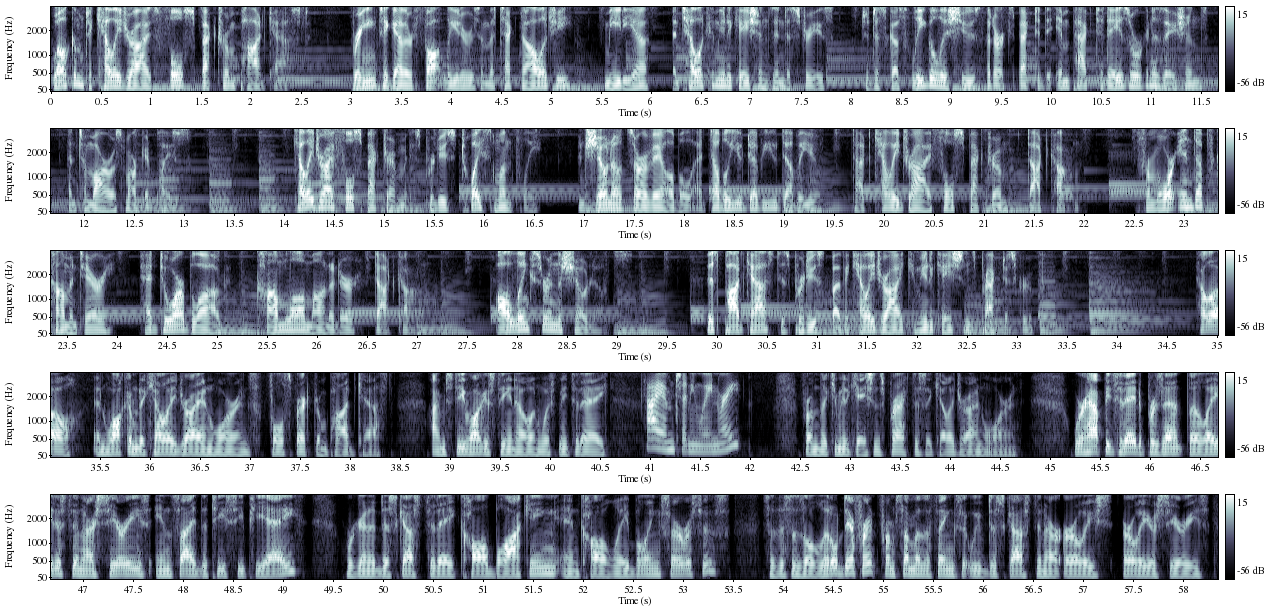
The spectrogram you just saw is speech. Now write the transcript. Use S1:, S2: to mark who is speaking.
S1: Welcome to Kelley Drye's Full Spectrum podcast, bringing together thought leaders in the technology, media, and telecommunications industries to discuss legal issues that are expected to impact today's organizations and tomorrow's marketplace. Kelley Drye Full Spectrum is produced twice monthly, and show notes are available at www.kelleydryefullspectrum.com. For more in depth commentary, head to our blog, comlawmonitor.com. All links are in the show notes. This podcast is produced by the Kelley Drye Communications Practice Group.
S2: Hello, and welcome to Kelley Drye and Warren's Full Spectrum podcast. I'm Steve Augustino, and with me today,
S3: Hi, I'm Jenny Wainwright.
S2: from the communications practice at Kelley Drye and Warren. We're happy today to present the latest in our series, Inside the TCPA. We're going to discuss today call blocking and call labeling services. So this is a little different from some of the things that we've discussed in our early earlier series.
